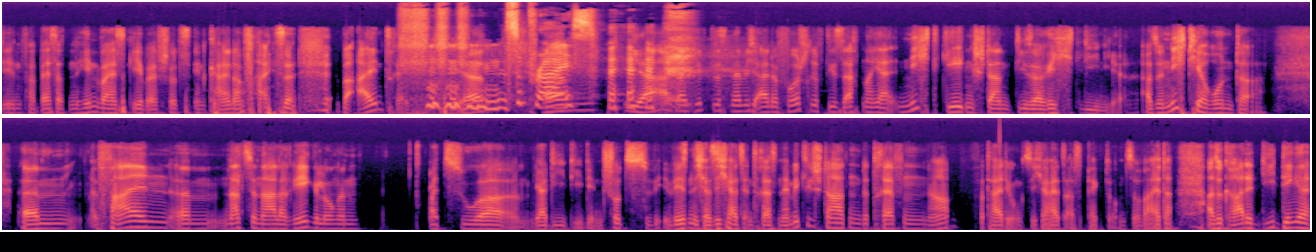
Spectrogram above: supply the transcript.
den verbesserten Hinweisgeberschutz in keiner Weise beeinträchtigt werden. Surprise! Ähm, ja, da gibt es nämlich eine Vorschrift, die sagt, naja, nicht Gegenstand dieser Richtlinie, also nicht hierunter, ähm, fallen ähm, nationale Regelungen zur, ähm, ja, die, die den Schutz wesentlicher Sicherheitsinteressen der Mitgliedstaaten betreffen, ja, Verteidigungssicherheitsaspekte und so weiter. Also gerade die Dinge,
